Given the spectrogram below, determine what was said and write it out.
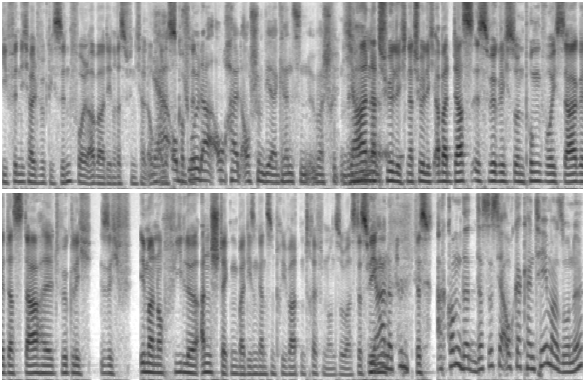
die finde ich halt wirklich sinnvoll, aber den Rest finde ich halt auch ja, alles obwohl komplett. da auch halt auch schon wieder Grenzen überschritten werden. Ja, ne? natürlich, natürlich. Aber das ist wirklich so ein Punkt, wo ich sage, dass da halt wirklich sich immer noch viele anstecken bei diesen ganzen privaten Treffen und sowas. Deswegen. Ja, natürlich. Ach komm, das ist ja auch gar kein Thema so, ne?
